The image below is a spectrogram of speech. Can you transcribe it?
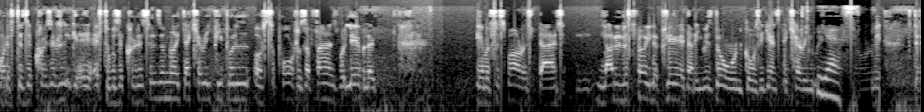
But if there's a criticism, if there was a criticism like that, Kerry people or supporters or fans would label it Eamon Fitzmaurice that a lot of the style of play that he was doing goes against the Kerry way. Yes, You know what I mean? The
